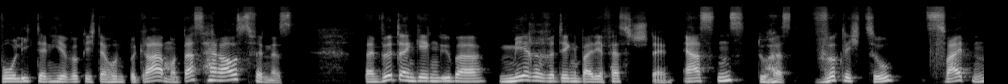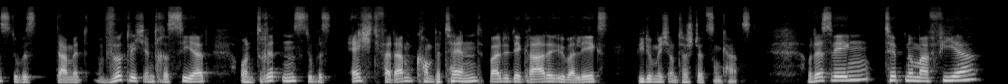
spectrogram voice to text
wo liegt denn hier wirklich der Hund begraben und das herausfindest, dann wird dein Gegenüber mehrere Dinge bei dir feststellen. Erstens, du hörst wirklich zu. Zweitens, du bist damit wirklich interessiert. Und drittens, du bist echt verdammt kompetent, weil du dir gerade überlegst, wie du mich unterstützen kannst. Und deswegen Tipp Nummer vier,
